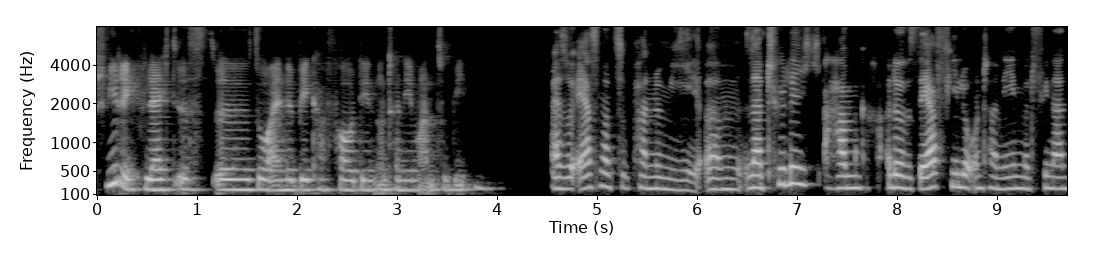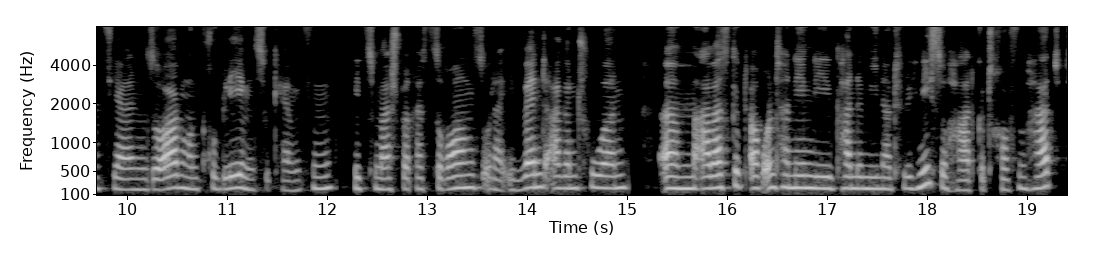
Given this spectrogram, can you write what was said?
schwierig vielleicht ist, äh, so eine BKV den Unternehmen anzubieten. Also erstmal zur Pandemie. Ähm, natürlich haben gerade sehr viele Unternehmen mit finanziellen Sorgen und Problemen zu kämpfen, wie zum Beispiel Restaurants oder Eventagenturen. Ähm, aber es gibt auch Unternehmen, die die Pandemie natürlich nicht so hart getroffen hat,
